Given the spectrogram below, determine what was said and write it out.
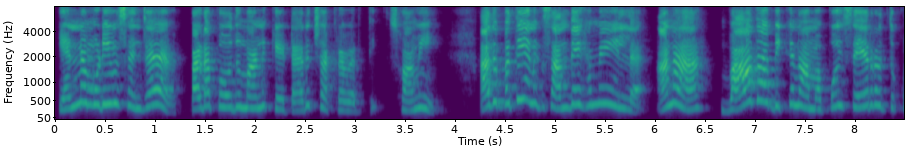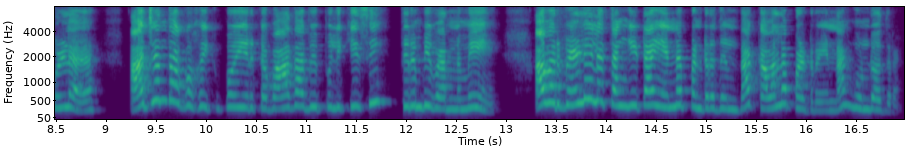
என்ன முடிவு செஞ்ச? பட போதுமான்னு கேட்டாரு சக்கரவர்த்தி. சுவாமி அதை பத்தி எனக்கு சந்தேகமே இல்லை. ஆனா வாதாபிக்கு நாம போய் சேர்றதுக்குள்ள அஜந்தா குகைக்கு போயிருக்க வாதாபி புலிகேசி திரும்பி வரணுமே. அவர் வெளியில தங்கிட்டா என்ன பண்றதுன்னு தான் கவலைப்படுறேன்னா குண்டோதரன்.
